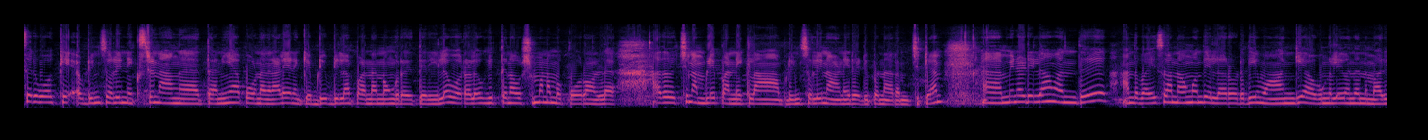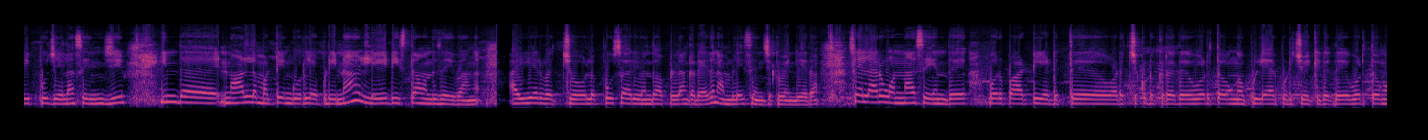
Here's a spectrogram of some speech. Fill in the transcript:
சரி ஓகே அப்படின்னு சொல்லி நெக்ஸ்ட்டு நாங்கள் தனியாக போனதுனால எனக்கு எப்படி எப்படிலாம் பண்ணணுங்கிறது தெரியல. ஓரளவுக்கு இத்தனை வருஷமாக நம்ம போகிறோம்ல அதை வச்சு நம்மளே பண்ணிக்கலாம் அப்படின்னு சொல்லி நானே ரெடி பண்ண ஆரம்பிச்சிட்டேன். முன்னாடிலாம் வந்து அந்த வயசானவங்க வந்து எல்லாரோடதையும் வாங்கி அவங்களே வந்து அந்த மாதிரி பூஜையெல்லாம் செஞ்சு இந்த நாளில் மட்டும் எங்கள் ஊரில் எப்படின்னா லேடிஸ் தான் வந்து செய்வாங்க. ஐயர் வச்சோ இல்லை பூசாரி வந்தோ அப்படிலாம் கிடையாது. நம்மளே செஞ்சுக்க வேண்டியதான் ஸோ எல்லாரும் ஒன்றா சேர்ந்து ஒரு பாட்டி எடுத்து உடச்சி கொடுக்கறது ஒருத்தவங்க பிள்ளையார் பிடிச்சி வைக்கிறது ஒருத்தவங்க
